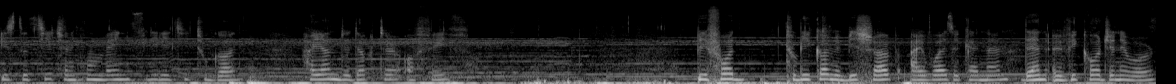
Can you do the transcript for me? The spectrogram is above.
is to teach and convey fidelity to God. I am the doctor of faith. Before to become a bishop, I was a canon, then a vicar general.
